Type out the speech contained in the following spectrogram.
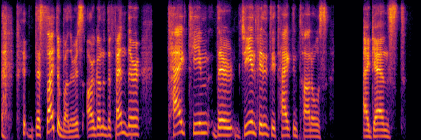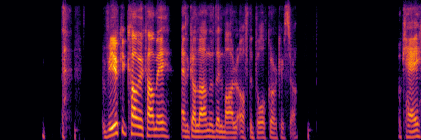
the Saito brothers are going to defend their tag team, their G Infinity tag team titles against Ryuki Kawakami and Galeno del Mal of the Bulk Orchestra. Okay.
